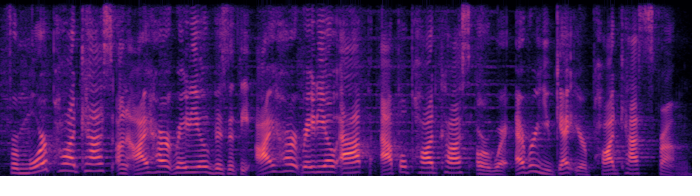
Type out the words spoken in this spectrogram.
For more podcasts on iHeartRadio, visit the iHeartRadio app, Apple Podcasts, or wherever you get your podcasts from.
